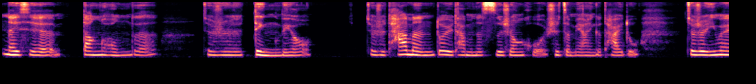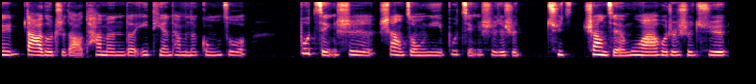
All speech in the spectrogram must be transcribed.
那些当红的，就是顶流，就是他们对于他们的私生活是怎么样一个态度？就是因为大家都知道，他们的一天，他们的工作不仅是上综艺，不仅是就是去上节目啊，或者是去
